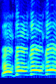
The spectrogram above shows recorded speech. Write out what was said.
Go, go, go, go!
